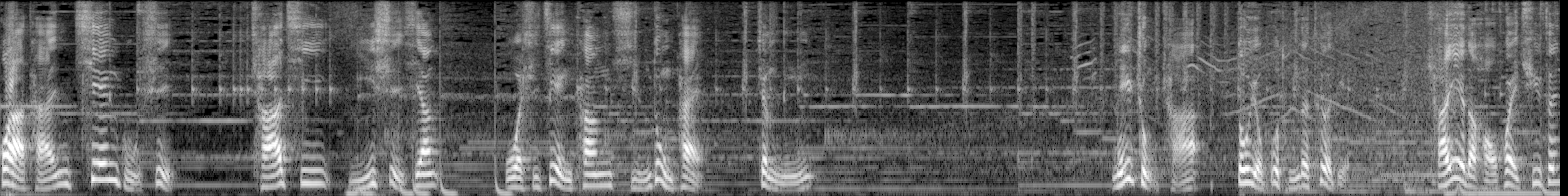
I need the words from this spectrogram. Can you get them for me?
话谈千古事，茶沏一世香。我是健康行动派郑明。每种茶都有不同的特点，茶叶的好坏区分，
